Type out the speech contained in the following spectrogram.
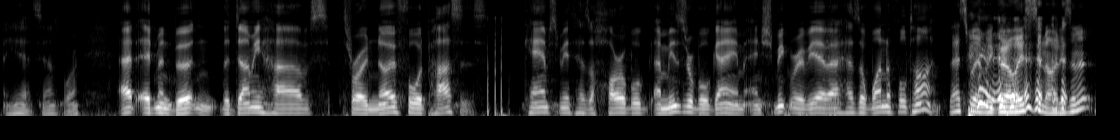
but yeah, it sounds boring. At Edmund Burton, the dummy halves throw no forward passes. Cam Smith has a horrible, a miserable game, and Schmidt Riviera has a wonderful time. That's where Miguel is tonight, isn't it?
